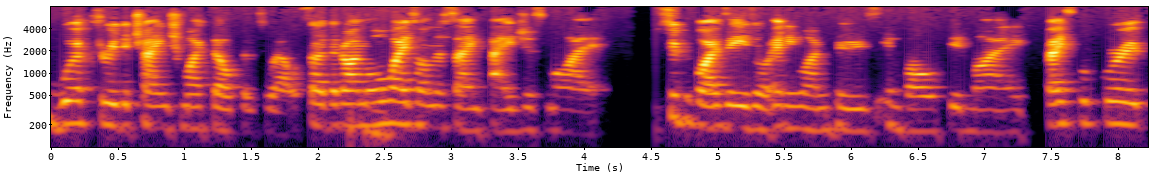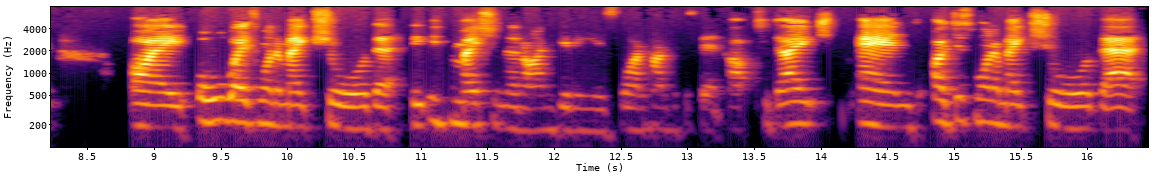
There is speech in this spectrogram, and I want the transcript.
work through the change myself as well so that I'm mm. always on the same page as my supervisees or anyone who's involved in my Facebook group. I always want to make sure that the information that I'm giving is 100% up to date. And I just want to make sure that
